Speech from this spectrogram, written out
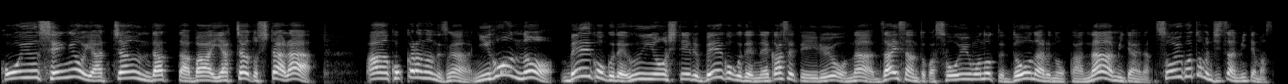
こういう宣言をやっちゃうんだった場合、やっちゃうとしたら、あここからなんですが、日本の米国で運用している、米国で寝かせているような財産とかそういうものってどうなるのかな、みたいな、そういうことも実は見てます。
